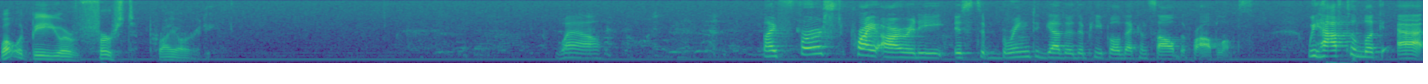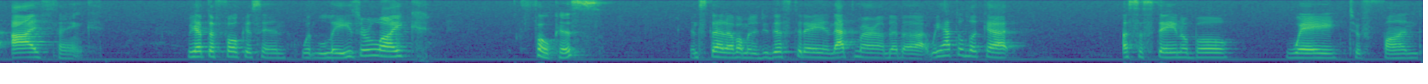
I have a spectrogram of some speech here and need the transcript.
what would be your first priority? Wow. My first priority is to bring together the people that can solve the problems. We have to look at, I think, we have to focus in with laser like focus instead of I'm going to do this today and that tomorrow, blah, blah, blah. We have to look at a sustainable way to fund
